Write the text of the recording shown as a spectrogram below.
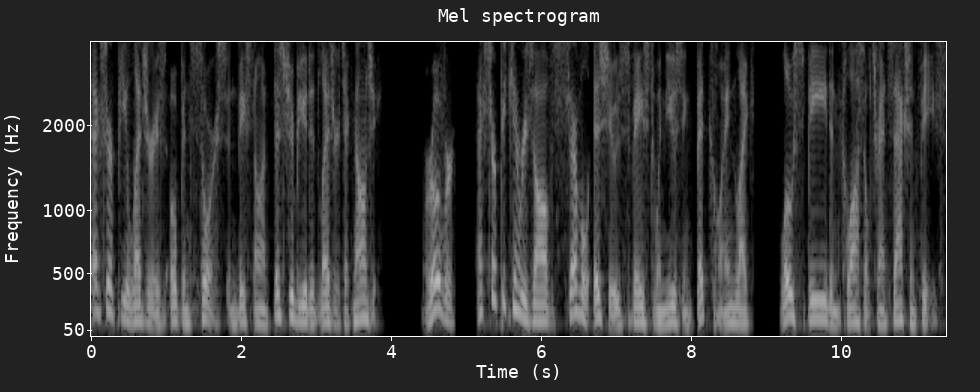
XRP Ledger is open source and based on distributed ledger technology. Moreover, XRP can resolve several issues faced when using Bitcoin, like low speed and colossal transaction fees.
